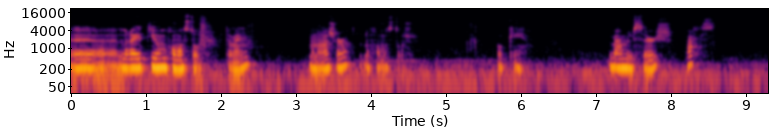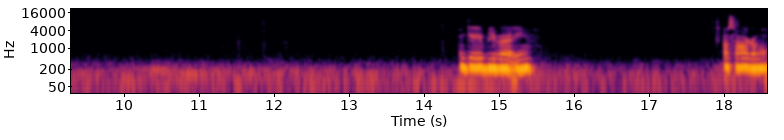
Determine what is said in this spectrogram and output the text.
آه لغاية يوم خمستاشر تمام؟ من عشرة لخمستاشر أوكي. بعمل search بحث. جايب لي بقى إيه؟ اسعار اهو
